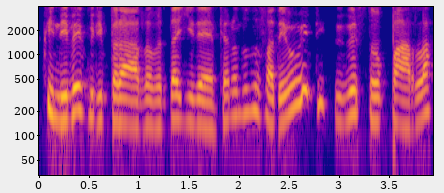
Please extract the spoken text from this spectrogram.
Quindi per equilibrarlo, per dargli tempi, hanno dovuto fare dei momenti in cui questo parla,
